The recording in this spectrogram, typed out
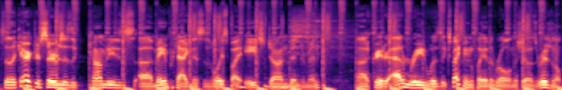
So the character serves as the comedy's uh, main protagonist, is voiced by H. John Benjamin. Uh, creator Adam Reed was expecting to play the role in the show's original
